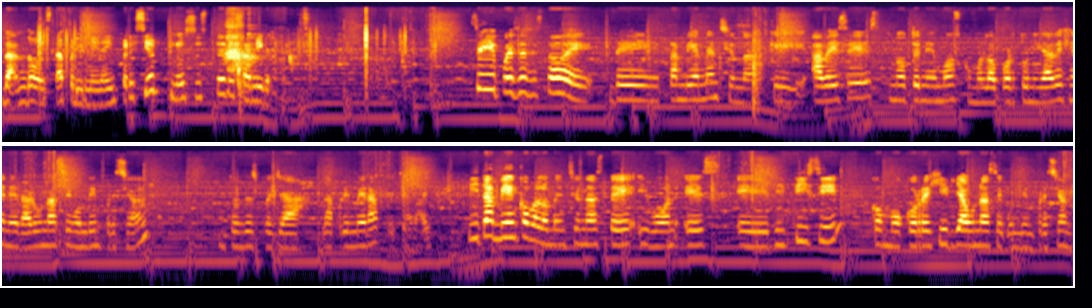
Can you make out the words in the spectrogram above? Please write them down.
dando esta primera impresión. No sé ustedes, amigos. Sí, pues es esto de, de, también mencionar que a veces no tenemos como la oportunidad de generar una segunda impresión. Entonces, pues ya la primera, pues ya va. Y también, como lo mencionaste, Ivonne, es eh, difícil como corregir ya una segunda impresión,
